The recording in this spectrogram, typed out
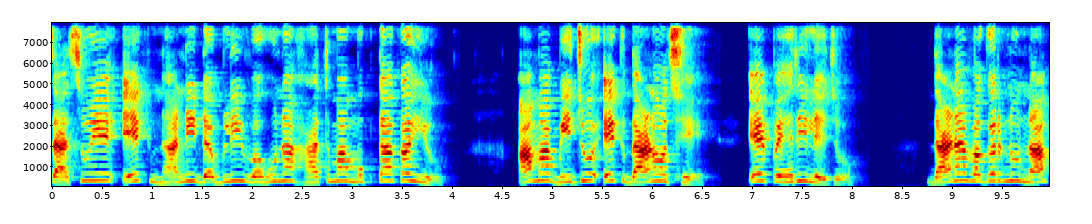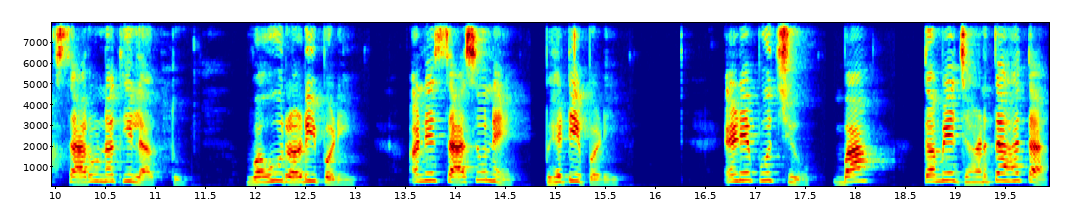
સાસુએ એક નાની ડબલી વહુના હાથમાં મૂકતા કહ્યું, આમાં બીજો એક દાણો છે, એ પહેરી લેજો. દાણા વગરનું નાક સારું નથી લાગતું. વહુ રડી પડી અને સાસુને ભેટી પડી. એણે પૂછ્યું, બા, તમે જાણતા હતા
